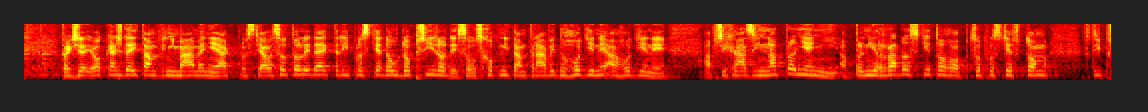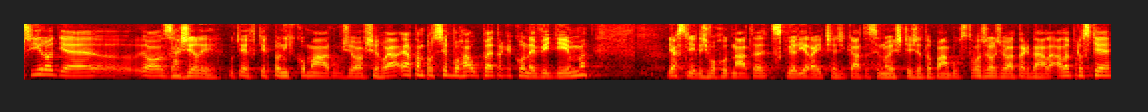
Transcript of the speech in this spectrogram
Takže jo, každý tam vnímáme nějak prostě, ale jsou to lidé, kteří prostě jdou do přírody, jsou schopní tam trávit hodiny a hodiny a přichází naplnění a plní radosti toho, co prostě v tom, v té přírodě jo, zažili, u těch, v těch plných komárů, že jo, a všeho. Já, já tam prostě Boha úplně tak jako nevidím, jasně, když ochutnáte skvělý rajče, říkáte si, no ještě, že to pán Bůh stvořil, že a tak dále, ale prostě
